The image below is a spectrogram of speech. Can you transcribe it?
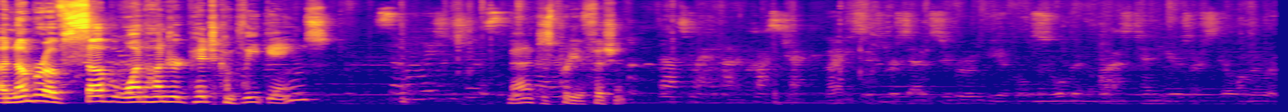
A number of sub 100 pitch complete games. Maddux is pretty efficient. That's why I had a cross check. 96% of Subaru vehicles sold in the last 10 years are still on the road.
